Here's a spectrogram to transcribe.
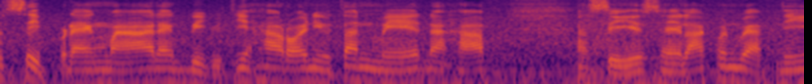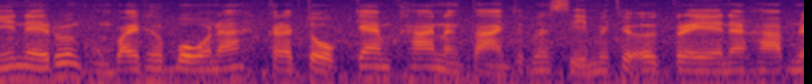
210 แรงม้า แรงบิดอยู่ที่ 500 นิวตันเมตรนะครับ สีสัญลักษณ์เป็นแบบนี้ในรุ่นของไบเทอร์โบนะ กระจกแก้มข้างต่างๆ จะเป็นสีเมทัลเออร์เกรนะครับ ใน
